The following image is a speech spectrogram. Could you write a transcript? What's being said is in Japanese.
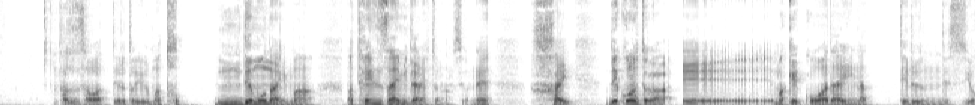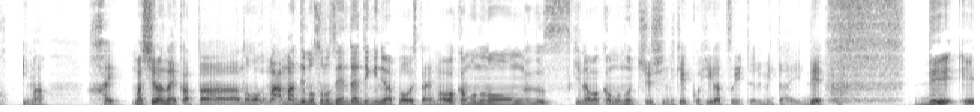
携わっているという、まあ、とんでもない、まあ、まあ、天才みたいな人なんですよね。はい。で、この人が、えー、まあ、結構話題になってるんですよ、今。はい。まあ、知らない方の方が、まあまあ、でもその全体的にはやっぱ多いですからね。まあ、若者の音楽好きな若者を中心に結構火がついてるみたいで、で、え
